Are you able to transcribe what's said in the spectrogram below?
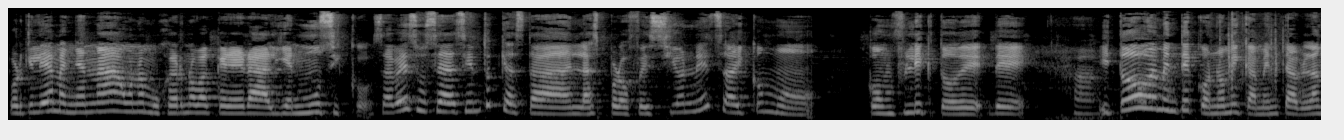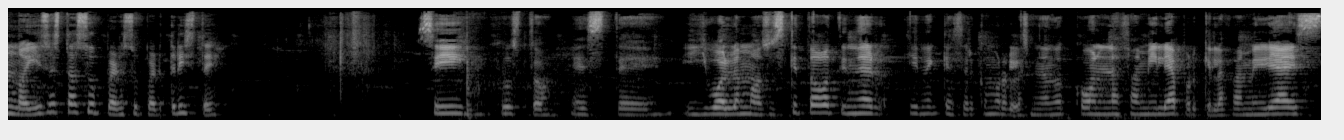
Porque el día de mañana una mujer no va a querer a alguien músico, ¿sabes? O sea, siento que hasta en las profesiones hay como conflicto de... de y todo obviamente económicamente hablando, y eso está súper, súper triste. Sí, justo, este, y volvemos, es que todo tiene, tiene que ser como relacionado con la familia, porque la familia es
